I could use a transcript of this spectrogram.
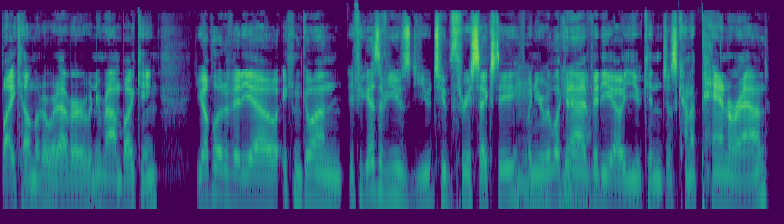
bike helmet or whatever when you're mountain biking. You upload a video. It can go on. If you guys have used YouTube 360, when you're looking at a video, you can just kind of pan around.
